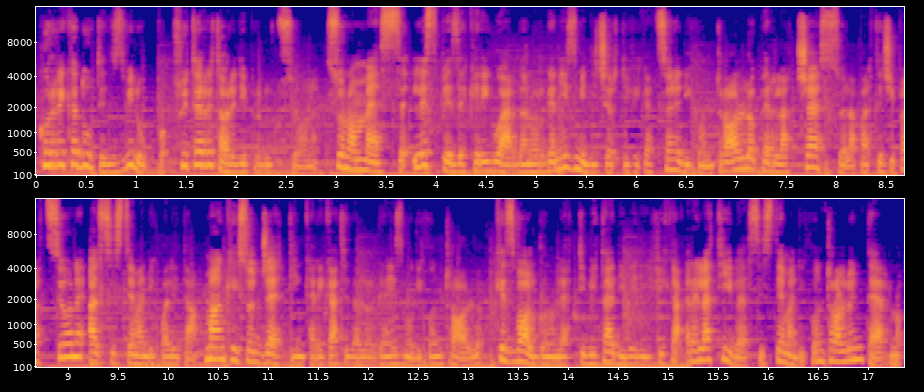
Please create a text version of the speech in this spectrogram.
con ricadute di sviluppo sui territori di produzione. Sono ammesse le spese che riguardano organismi di certificazione e di controllo per l'accesso e la partecipazione al sistema di qualità, ma anche i soggetti incaricati dall'organismo di controllo che svolgono le attività di verifica relative al sistema di controllo interno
